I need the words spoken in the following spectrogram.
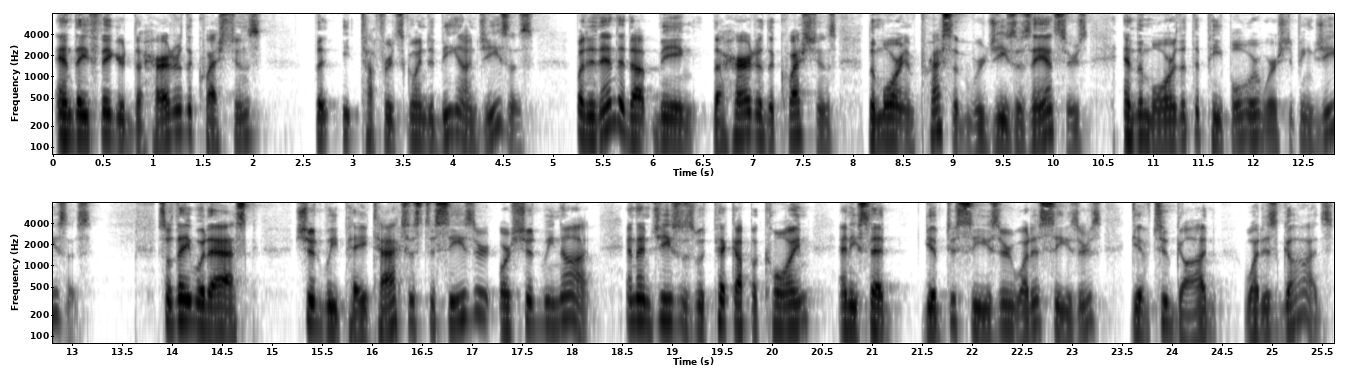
And they figured the harder the questions, the tougher it's going to be on Jesus. But it ended up being the harder the questions, the more impressive were Jesus' answers, and the more that the people were worshiping Jesus. So they would ask, Should we pay taxes to Caesar or should we not? And then Jesus would pick up a coin and he said, Give to Caesar what is Caesar's, give to God what is God's.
